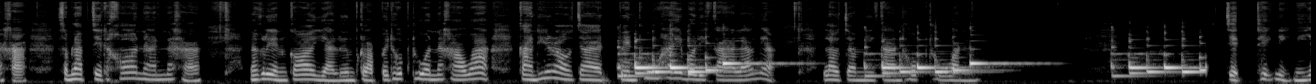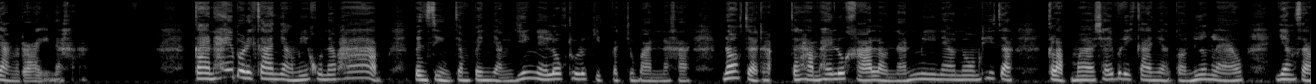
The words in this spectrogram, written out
นะคะสำหรับ 7 ข้อนั้นนะคะ นักเรียนก็อย่าลืมกลับไปทบทวนนะคะว่า การที่เราจะเป็นผู้ให้บริการแล้วเนี่ย เราจะมีการทบทวน 7 เทคนิคนี้อย่างไรนะคะ การให้บริการอย่างมีคุณภาพ เป็นสิ่งจำเป็นอย่างยิ่งในโลกธุรกิจปัจจุบันนะคะ นอกจากจะทำให้ลูกค้าเหล่านั้นมีแนวโน้มที่จะกลับมาใช้บริการอย่างต่อเนื่องแล้ว ยังสา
